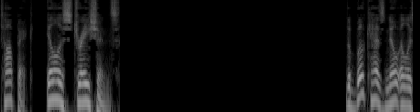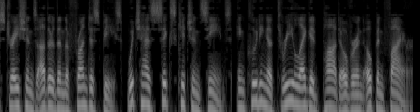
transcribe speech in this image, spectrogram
Topic: Illustrations. The book has no illustrations other than the frontispiece, which has six kitchen scenes, including a three-legged pot over an open fire,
